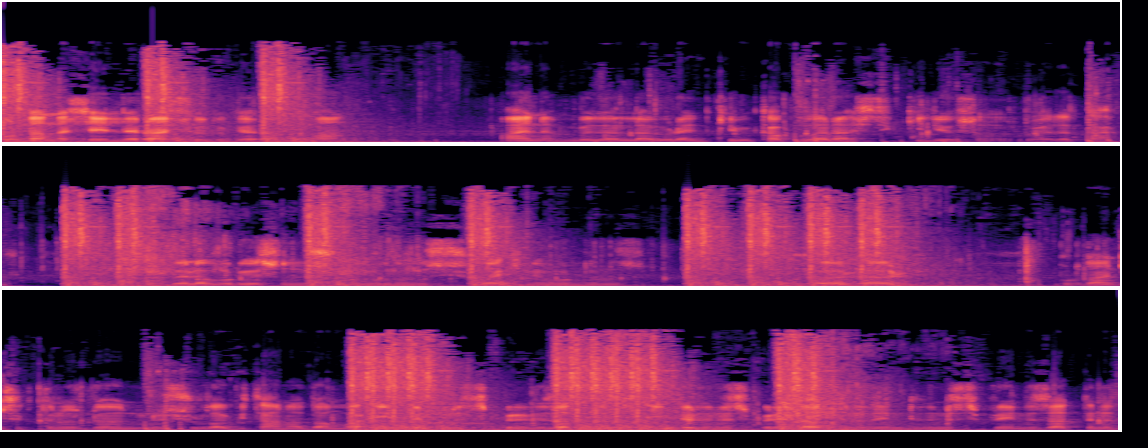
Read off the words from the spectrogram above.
Buradan da şeyleri açıyorduk herhalde lan. Aynen böyle labirent gibi kapıları açtık gidiyorsunuz böyle tak. Böyle vuruyorsunuz şunu vurdunuz şuradakini vurdunuz. Öl öl. Buradan çıktınız döndünüz şurada bir tane adam var indirdiniz spreyinizi attınız indirdiniz spreyinizi attınız indirdiniz spreyinizi attınız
